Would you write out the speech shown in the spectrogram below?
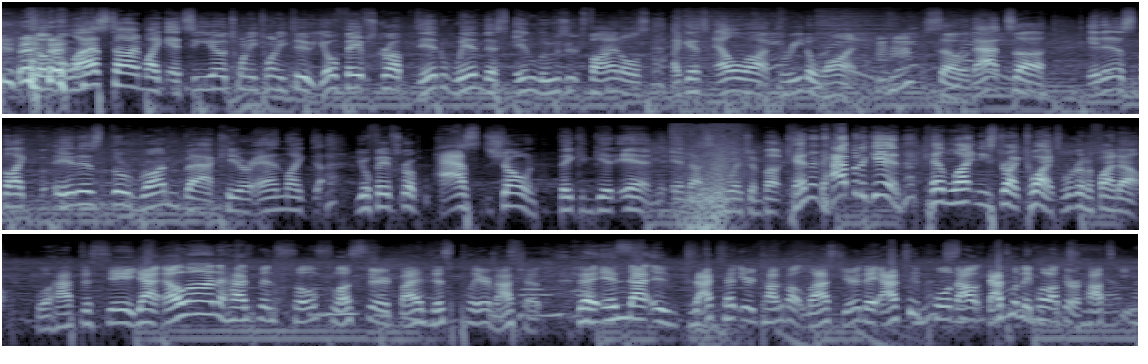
Yeah. so the last time, like at CEO 2022, YoFavScrub did win this in losers finals against Elon three to one. Mm -hmm. So that's uh it is like it is the run back here, and like your favorite Scrub has shown they can get in in that situation. But can it happen again? Can Lightning strike twice? We're gonna find out. We'll have to see. Yeah, Elon has been so flustered by this player matchup that in that exact set you were talking about last year, they actually pulled out. That's when they pulled out their Akatsuki.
